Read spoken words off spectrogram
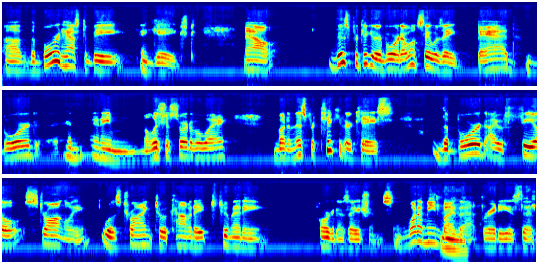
uh, the board has to be engaged. Now, this particular board, I won't say was a bad board in any malicious sort of a way, but in this particular case, the board, I feel strongly, was trying to accommodate too many organizations. And what I mean by mm. that, Brady, is that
